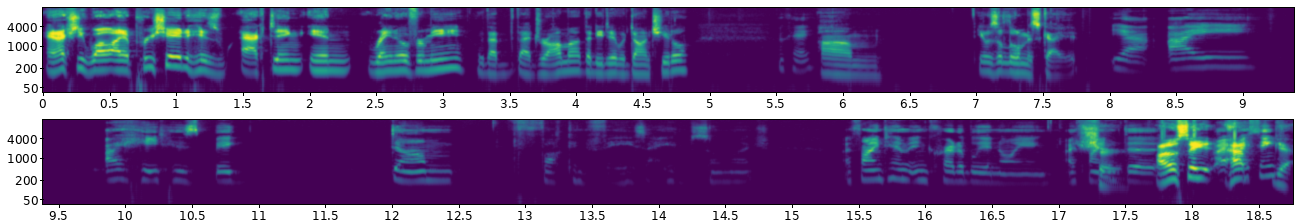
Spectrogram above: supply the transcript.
And actually, while I appreciated his acting in Reign Over Me, with that that drama that he did with Don Cheadle, Okay. um, it was a little misguided. Yeah, I I hate his big dumb fucking face. I hate him so much. I find him incredibly annoying. I find Sure, the I would say. I- ha- I think- yeah,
